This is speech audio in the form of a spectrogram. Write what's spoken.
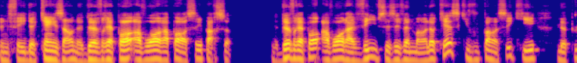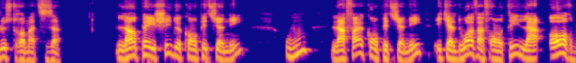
Une fille de 15 ans ne devrait pas avoir à passer par ça. Ne devrait pas avoir à vivre ces événements-là. Qu'est-ce qui vous pensez qui est le plus traumatisant? L'empêcher de compétitionner ou la faire compétitionner et qu'elle doive affronter la horde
